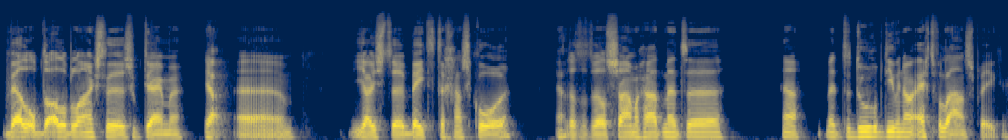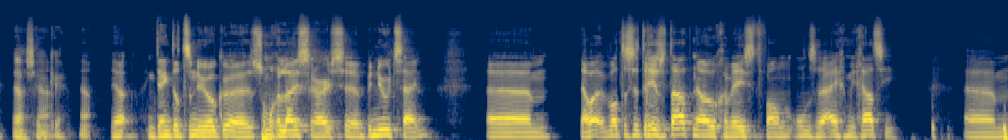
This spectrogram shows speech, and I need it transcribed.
wel op de allerbelangrijkste zoektermen Ja, ehm, juist eh, beter te gaan scoren. Ja. Dat het wel samengaat met, eh, ja, met de doelgroep die we nou echt willen aanspreken. ja zeker. Ja, Ja, ik denk dat er nu ook eh, sommige luisteraars eh, benieuwd zijn. Ehm, nou, wat is het resultaat nou geweest van onze eigen migratie? Ehm,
